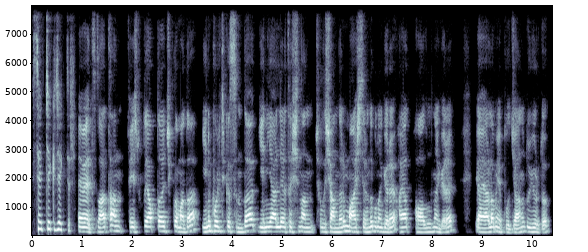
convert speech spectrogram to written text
Set çekecektir. Evet zaten Facebook'ta yaptığı açıklamada yeni politikasında yeni yerlere taşınan çalışanların maaşlarında buna göre hayat pahalılığına göre bir ayarlama yapılacağını duyurdu.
